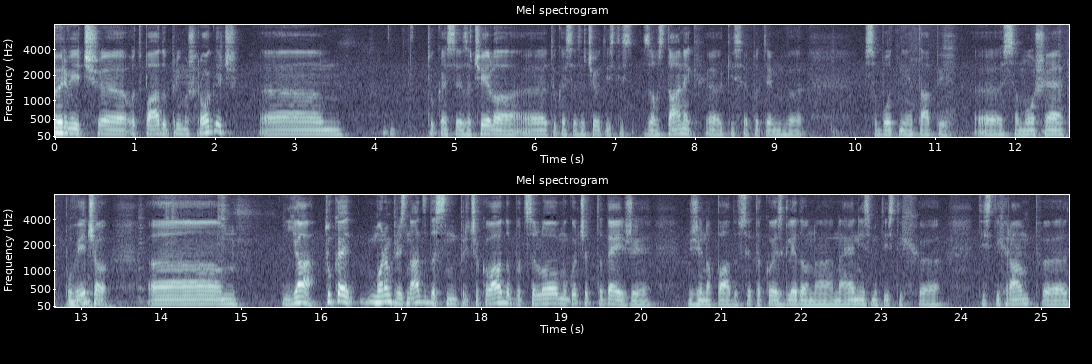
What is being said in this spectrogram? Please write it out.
prvič uh, odpadel Primoš Roglič. Um, tukaj se je začelo, uh, tukaj se je začel tisti zaostanek, uh, ki se je potem v sobotni etapi uh, samo še povečal. Um, Ja, tukaj moram priznati, da sem pričakoval, da bo celo mogoče tedaj že, že napadel. Vse tako je izgledal na, na eni izmed tistih, uh, tistih ramp, uh,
